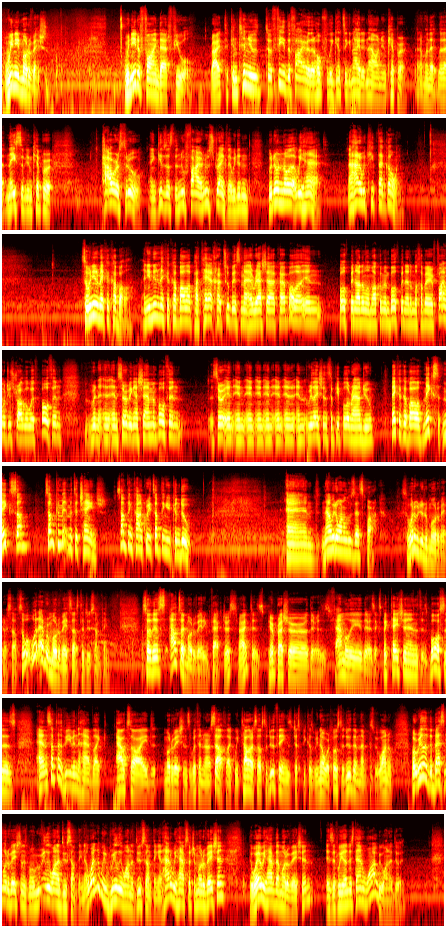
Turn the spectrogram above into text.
We need motivation. We need to find that fuel, right? To continue to feed the fire that hopefully gets ignited now on Yom Kippur. Uh, when that, when that nace of Yom Kippur powers through and gives us the new fire, new strength that we didn't, we don't know that we had. Now, how do we keep that going? So we need to make a Kabbalah. And you need to make a Kabbalah, Pateach Hartzubis Me'eresha, Kabbalah in both Ben Adam Makom and both Ben Adam L'chaver. Find what you struggle with, both in, in, in serving Hashem and both in in, in, in, in, in, in, in relations to people around you. Make a Kabbalah, make, make some, some commitment to change, something concrete, something you can do. And now we don't want to lose that spark. So what do we do to motivate ourselves? So whatever motivates us to do something. So there's outside motivating factors, right? There's peer pressure, there's family, there's expectations, there's bosses, and sometimes we even have like outside motivations within ourselves. Like we tell ourselves to do things just because we know we're supposed to do them, not because we want to. But really, the best motivation is when we really want to do something. Now, when do we really want to do something, and how do we have such a motivation? The way we have that motivation is if we understand why we want to do it.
